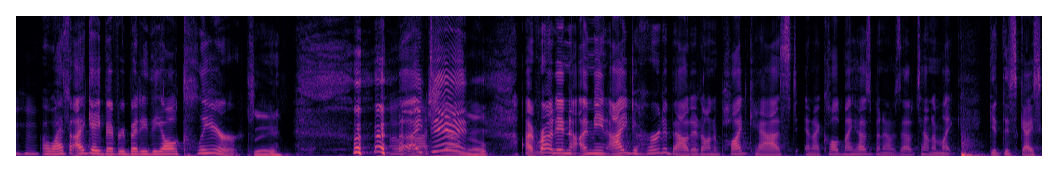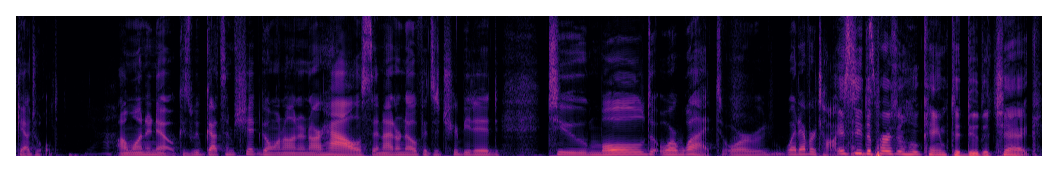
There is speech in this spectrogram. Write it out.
Mm-hmm. Oh, I, th- I gave everybody the all clear. See, Oh, I gosh, yeah. did. nope. I brought in, I mean, I'd heard about it on a podcast and I called my husband. I was out of town. I'm like, get this guy scheduled. Yeah. I want to know because we've got some shit going on in our house and I don't know if it's attributed to mold or what or whatever toxins. And see, the person who came to do the check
